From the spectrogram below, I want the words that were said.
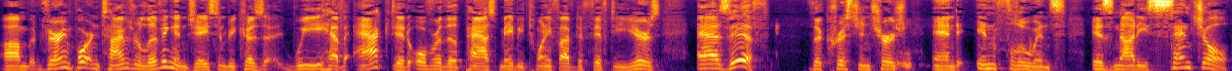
Um, but very important times we're living in, Jason, because we have acted over the past maybe 25 to 50 years as if the Christian church and influence is not essential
